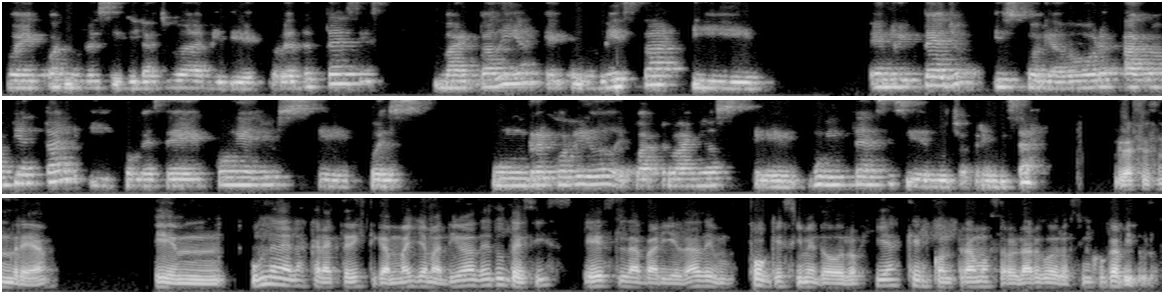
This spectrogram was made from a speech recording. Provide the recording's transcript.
fue cuando recibí la ayuda de mis directores de tesis, Marc Badía, economista, y Enrique Tello, historiador agroambiental, y comencé con ellos eh, pues un recorrido de cuatro años eh, muy intensos y de mucho aprendizaje. Gracias, Andrea. Em, una de las características más llamativas de tu tesis es la variedad de enfoques y metodologías que encontramos a lo largo de los cinco capítulos.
